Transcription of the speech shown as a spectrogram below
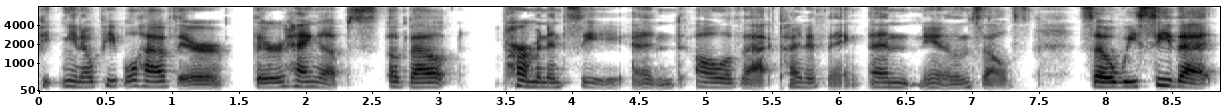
you know, people have their, their hangups about permanency and all of that kind of thing and you know themselves so we see that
